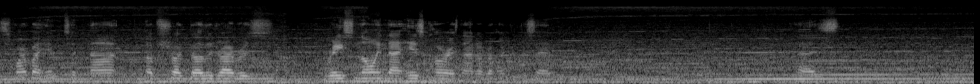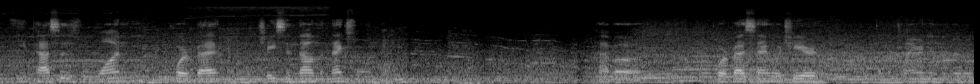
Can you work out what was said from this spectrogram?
Smart by him to not obstruct the other driver's race knowing that his car is not at 100%. As passes one Corvette, chasing down the next one. Have a Corvette sandwich here, the McLaren in the middle.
